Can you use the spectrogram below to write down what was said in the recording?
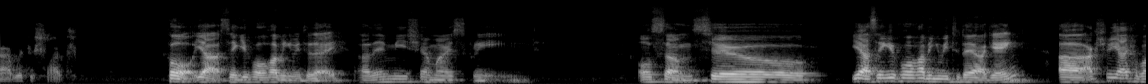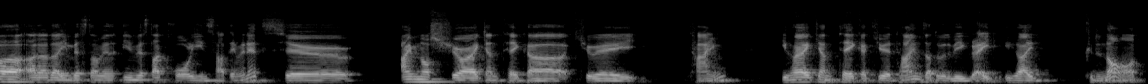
uh, with your slides. Cool. Yeah, thank you for having me today. Uh, let me share my screen. Awesome. So yeah, thank you for having me today again. Uh, actually, I have a, another investor investor call in 30 minutes, so I'm not sure I can take a QA time. If I can take a QA time, that would be great. If I could not,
